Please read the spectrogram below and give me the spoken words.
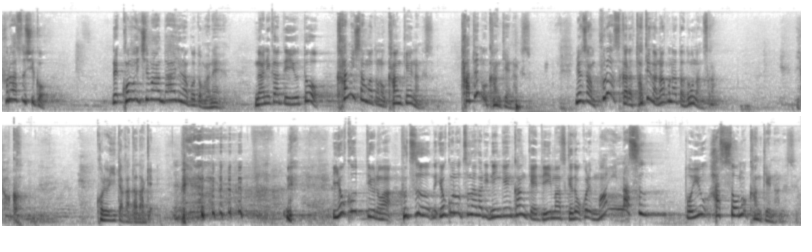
プラス思考。でこの一番大事なことがね何かっていうと神様との関係なんです。縦の関係なんです。皆さんプラスから縦がなくなったらどうなんですか？横。これを言いたかっただけ。ね 横っていうのは普通横のつながり人間関係って言いますけどこれマイナスという発想の関係なんですよ。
